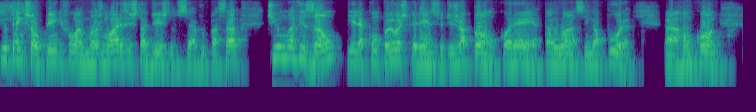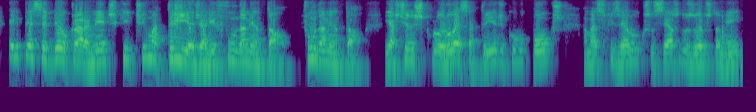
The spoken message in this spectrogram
e o Deng Xiaoping, que foi um dos maiores estadistas do século passado, tinha uma visão, e ele acompanhou a experiência de Japão, Coreia, Taiwan, Singapura, uh, Hong Kong. Ele percebeu claramente que tinha uma tríade ali fundamental, fundamental. E a China explorou essa tríade como poucos, mas fizeram o sucesso dos outros também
